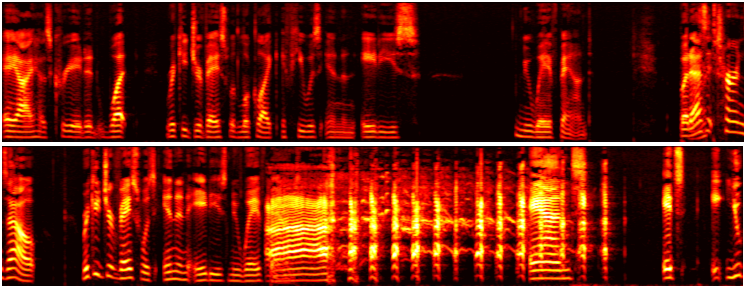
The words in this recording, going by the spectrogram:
AI has created what Ricky Gervais would look like if he was in an '80s new wave band." But as it turns out, Ricky Gervais was in an '80s new wave band Ah, and it's it- you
